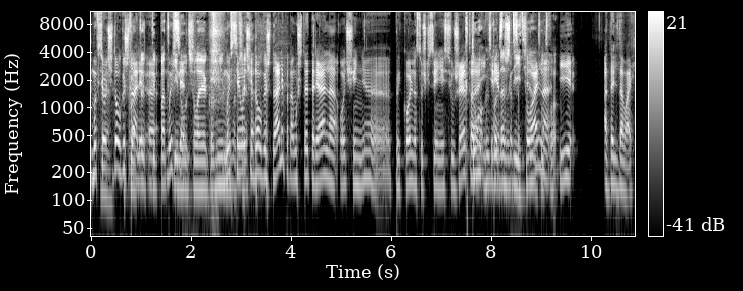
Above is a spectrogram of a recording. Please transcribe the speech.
Мы все Да. очень долго ждали. Ты, э, ты мы все- подкинул человеку мину. Мы все очень долго ждали, потому что это реально очень прикольно с точки зрения сюжета, Кто- интересно подождите, концептуально. тут И Адель, давай.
